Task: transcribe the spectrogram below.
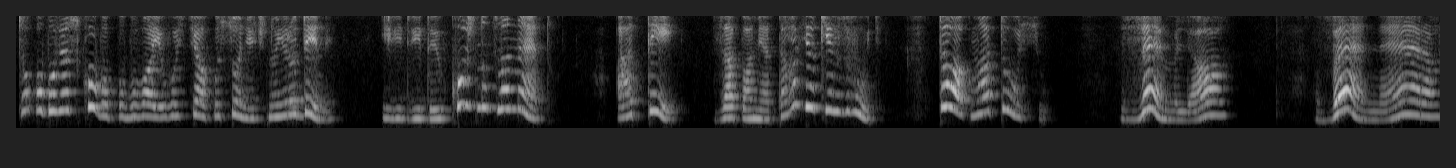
то обов'язково побуваю в гостях у сонячної родини і відвідаю кожну планету. А ти запам'ятав, як їх звуть? Так, матусю. Земля, Венера,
